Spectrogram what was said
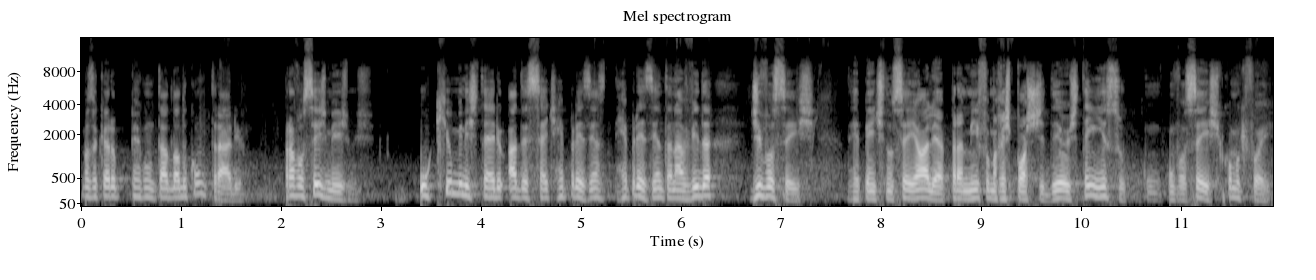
mas eu quero perguntar do lado contrário, para vocês mesmos. O que o Ministério AD7 representa, representa na vida de vocês? De repente, não sei, olha, para mim foi uma resposta de Deus. Tem isso com, com vocês? Como que foi?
